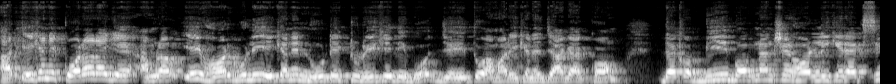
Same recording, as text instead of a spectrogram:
আর এখানে করার আগে আমরা এই হরগুলি এখানে নোট একটু রেখে দিব, যেহেতু আমার এখানে জায়গা কম। দেখো বি ভগ্নাংশের হর লিখে রাখছি,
